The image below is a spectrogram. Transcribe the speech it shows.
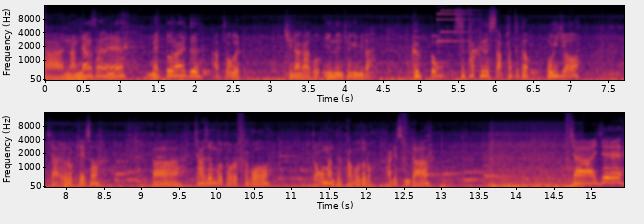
자 남양산의 맥도날드 앞쪽을 지나가고 있는 중입니다. 극동 스타클래스 아파트가 보이죠? 자 이렇게 해서 아, 자전거 도로 타고 조금만 더 가보도록 하겠습니다. 자 이제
